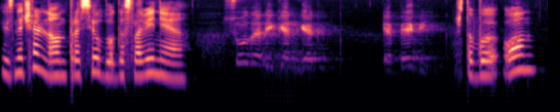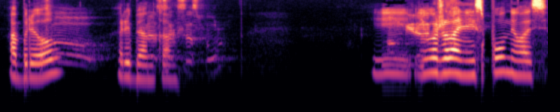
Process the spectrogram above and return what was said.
Изначально он просил благословения, чтобы он обрел ребенка. И его желание исполнилось.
